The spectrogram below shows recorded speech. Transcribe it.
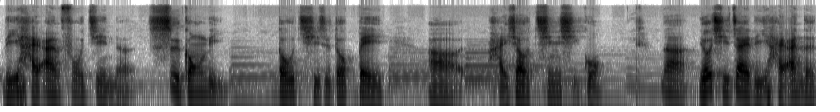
离海岸附近呢，四公里都其实都被啊海啸侵袭过。那尤其在离海岸的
